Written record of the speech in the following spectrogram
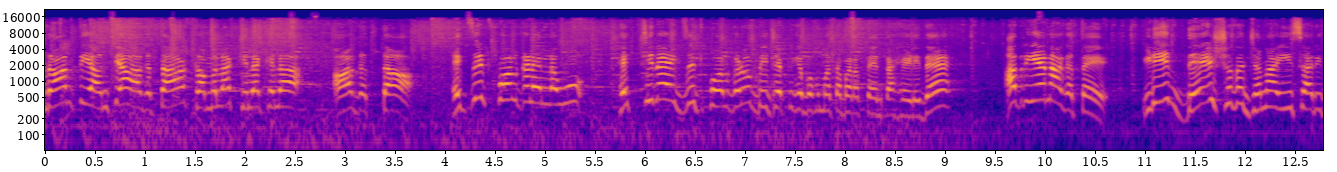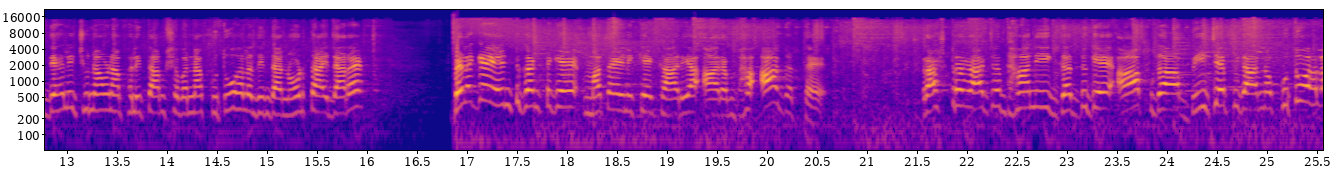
ಕ್ರಾಂತಿ ಅಂತ್ಯ ಆಗುತ್ತಾ? ಕಮಲ ಕಿಲಕಿಲ ಆಗತ್ತಾ? ಎಕ್ಸಿಟ್ ಪೋಲ್ಗಳೆಲ್ಲವೂ ಹೆಚ್ಚಿನ ಎಕ್ಸಿಟ್ ಪೋಲ್ಗಳು ಬಿಜೆಪಿಗೆ ಬಹುಮತ ಬರುತ್ತೆ ಅಂತ ಹೇಳಿದೆ. ಆದ್ರೆ ಏನಾಗತ್ತೆ? ಇಡೀ ದೇಶದ ಜನ ಈ ಸಾರಿ ದೆಹಲಿ ಚುನಾವಣಾ ಫಲಿತಾಂಶವನ್ನ ಕುತೂಹಲದಿಂದ ನೋಡ್ತಾ ಇದ್ದಾರೆ. ಬೆಳಗ್ಗೆ ಎಂಟು ಗಂಟೆಗೆ ಮತ ಎಣಿಕೆ ಕಾರ್ಯ ಆರಂಭ ಆಗತ್ತೆ. ರಾಷ್ಟ್ರ ರಾಜಧಾನಿ ಗದ್ದುಗೆ ಆಪ್ಗ, ಬಿಜೆಪಿಗ ಅನ್ನೋ ಕುತೂಹಲ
